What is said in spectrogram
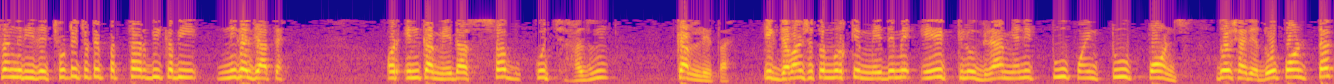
سنگ ریزے چھوٹے چھوٹے پتھر بھی کبھی نگل جاتے ہیں۔ اور ان کا میدا سب کچھ ہضم کر لیتا ہے۔ ایک جوان شتر مرغ کے میدے میں ایک کلو گرام یعنی ٹو پوائنٹ ٹو پاؤنڈ دو شاریہ دو پاؤنڈ تک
